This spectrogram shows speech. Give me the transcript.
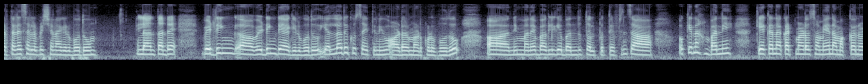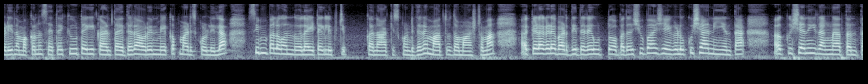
ಬರ್ತಡೇ ಸೆಲೆಬ್ರೇಷನ್ ಆಗಿರ್ಬೋದು ಇಲ್ಲ ಅಂತಂದರೆ ವೆಡ್ಡಿಂಗ್ ವೆಡ್ಡಿಂಗ್ ಡೇ ಆಗಿರ್ಬೋದು, ಎಲ್ಲದಕ್ಕೂ ಸಹಿತ ನೀವು ಆರ್ಡರ್ ಮಾಡ್ಕೊಳ್ಬೋದು. ನಿಮ್ಮ ಮನೆ ಬಾಗಿಲಿಗೆ ಬಂದು ತಲುಪುತ್ತೆ ಫ್ರೆಂಡ್ಸ್ ಓಕೆನಾ ಬನ್ನಿ. ಕೇಕನ್ನು ಕಟ್ ಮಾಡೋ ಸಮಯ ನಮ್ಮ ಅಕ್ಕ ನೋಡಿ, ನಮ್ಮ ಅಕ್ಕನೂ ಸಹಿತ ಕ್ಯೂಟಾಗಿ ಕಾಣ್ತಾ ಇದ್ದಾರೆ. ಅವ್ರೇನು ಮೇಕಪ್ ಮಾಡಿಸ್ಕೊಳ್ಳಿಲ್ಲ. ಸಿಂಪಲಾಗಿ ಒಂದು ಲೈಟಾಗಿ ಲಿಪ್ಸ್ಟಿಕ್ ಬುಕ್ಕನ್ನು ಹಾಕಿಸ್ಕೊಂಡಿದ್ದಾರೆ. ಮಾತೃಧಮಾಶ್ರಮ ಕೆಳಗಡೆ ಬರೆದಿದ್ದಾರೆ ಹುಟ್ಟುಹಬ್ಬದ ಶುಭಾಶಯಗಳು. ಕುಶಾನಿ ಅಂತ ಕುಶಾನಿ ರಂಗನಾಥ್ ಅಂತ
